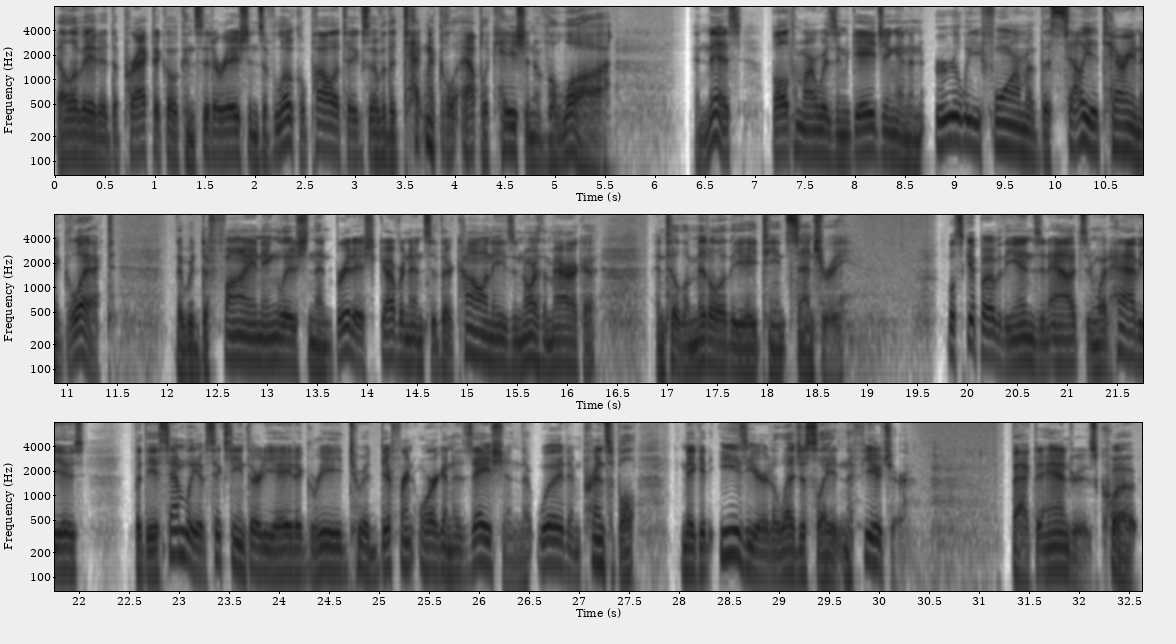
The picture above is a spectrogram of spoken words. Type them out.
elevated the practical considerations of local politics over the technical application of the law. In this, Baltimore was engaging in an early form of the salutary neglect that would define English and then British governance of their colonies in North America until the middle of the 18th century. We'll skip over the ins and outs and what have yous, but the Assembly of 1638 agreed to a different organization that would, in principle, make it easier to legislate in the future. Back to Andrews, quote,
